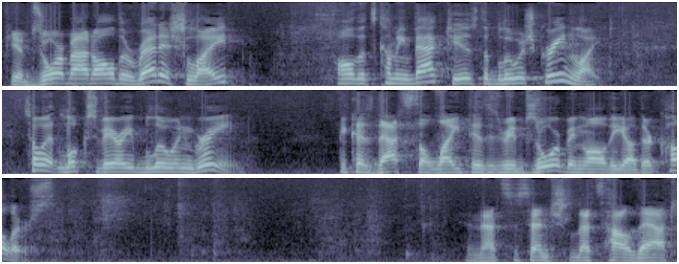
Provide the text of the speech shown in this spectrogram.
If you absorb out all the reddish light, all that's coming back to you is the bluish green light. So it looks very blue and green because that's the light that is absorbing all the other colors. And that's essentially that's how that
